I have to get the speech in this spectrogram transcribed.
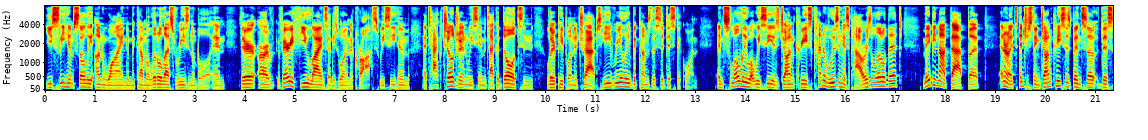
you see him slowly unwind and become a little less reasonable. And there are very few lines that he's willing to cross. We see him attack children, we see him attack adults, and lure people into traps. He really becomes the sadistic one. And slowly, what we see is John Kreese kind of losing his powers a little bit. Maybe not that, but I don't know. It's interesting. John Kreese has been so this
